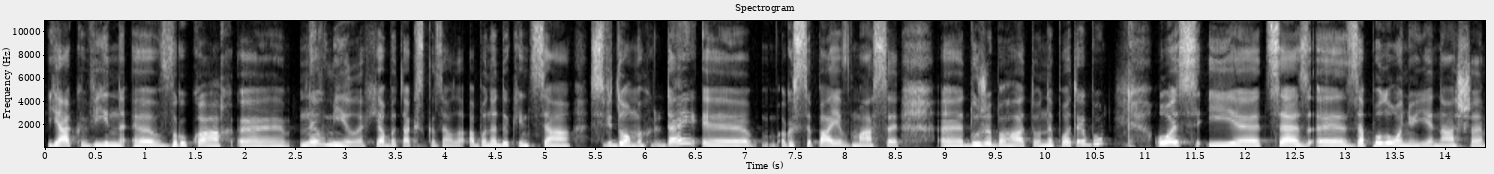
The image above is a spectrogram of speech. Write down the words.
як він е, в руках е, невмілих, я би так сказала, або не до кінця свідомих людей е, розсипає в маси е, дуже багато непотребу. Ось і е, це е, заполонює наше,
